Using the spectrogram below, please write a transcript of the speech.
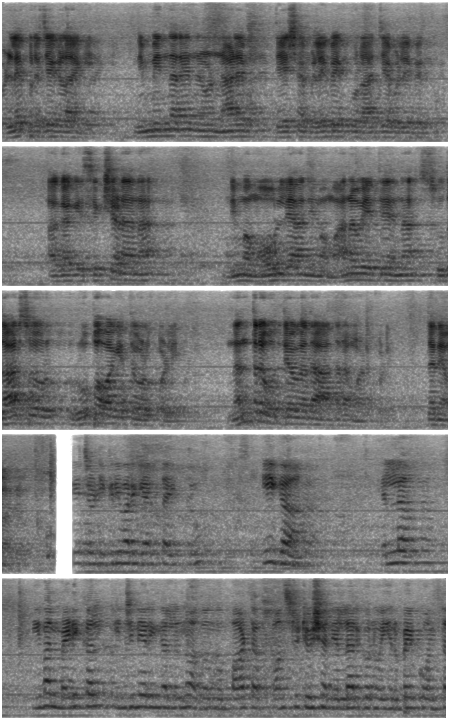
ಒಳ್ಳೆ ಪ್ರಜೆಗಳಾಗಿ. ನಿಮ್ಮಿಂದನೇ ನಾಳೆ ದೇಶ ಬೆಳಿಬೇಕು, ರಾಜ್ಯ ಬೆಳಿಬೇಕು. ಹಾಗಾಗಿ ಶಿಕ್ಷಣನ ನಿಮ್ಮ ಮೌಲ್ಯ, ನಿಮ್ಮ ಮಾನವೀಯತೆಯನ್ನು ಸುಧಾರಿಸೋ ರೂಪವಾಗಿ ತಗೊಳ್ಕೊಳ್ಳಿ. ನಂತರ ಉದ್ಯೋಗದ ಆಧಾರ ಮಾಡಿಕೊಳ್ಳಿ. ಧನ್ಯವಾದಗಳು. ಡಿಗ್ರಿವರೆಗೆ ಅಂತ ಇತ್ತು. ಈಗ ಎಲ್ಲ ಈವನ್ ಮೆಡಿಕಲ್ ಇಂಜಿನಿಯರಿಂಗಲ್ಲೂ ಅದೊಂದು ಪಾರ್ಟ್ ಆಫ್ ಕಾನ್ಸ್ಟಿಟ್ಯೂಷನ್ ಎಲ್ಲರಿಗೂ ಇರಬೇಕು ಅಂತ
